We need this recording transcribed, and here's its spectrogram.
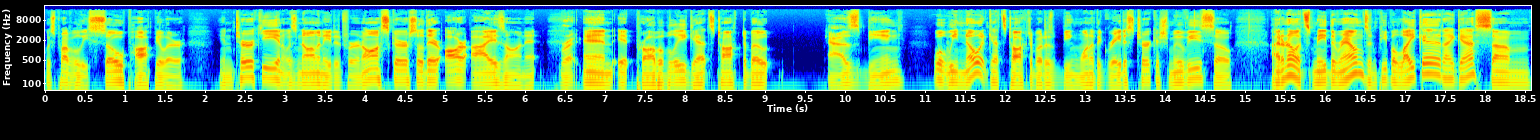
was probably so popular in Turkey and it was nominated for an Oscar so there are eyes on it Right. and it probably gets talked about as being well we know it gets talked about as being one of the greatest turkish movies so i don't know it's made the rounds and people like it i guess um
